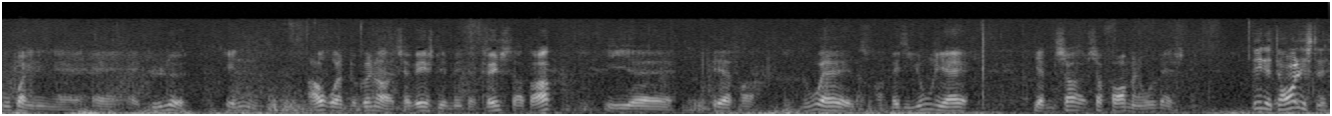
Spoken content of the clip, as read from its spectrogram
udbringning af, af, af gylde, inden afgrøden begynder at tage væsentligt mindre kvælstof op, i, øh, her fra nu af, eller fra midt i juni af, jamen så, så får man udvaskning. Det er det dårligste.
